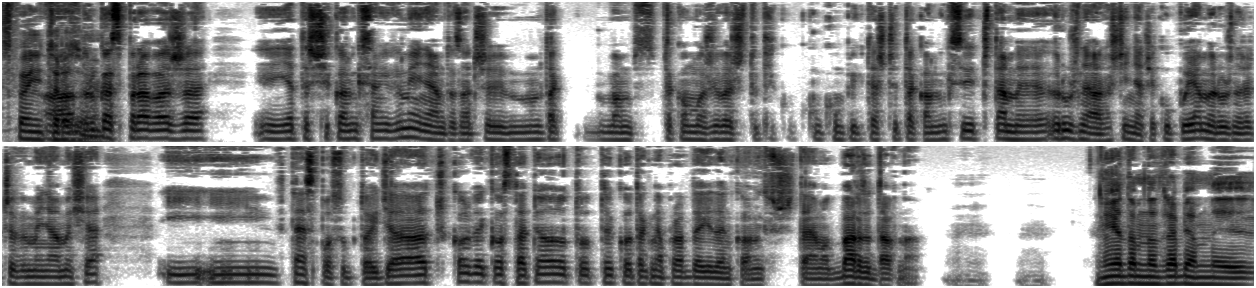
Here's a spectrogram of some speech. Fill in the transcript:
w pełni to A rozumiem. druga sprawa, że ja też się komiksami wymieniam, to znaczy mam, tak, mam taką możliwość, że kilku kumpli też czyta komiksy, czytamy różne, a właściwie inaczej, kupujemy różne rzeczy, wymieniamy się i, i w ten sposób to idzie, aczkolwiek ostatnio to tylko tak naprawdę jeden komiks przeczytałem od bardzo dawna. No ja tam nadrabiam y,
